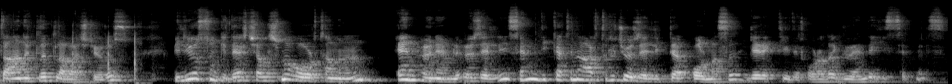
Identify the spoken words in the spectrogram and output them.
Evet, dağınıklıkla başlıyoruz. Biliyorsun ki ders çalışma ortamının en önemli özelliği senin dikkatini artırıcı özellikte olması gerektiğidir. Orada güvende hissetmelisin.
